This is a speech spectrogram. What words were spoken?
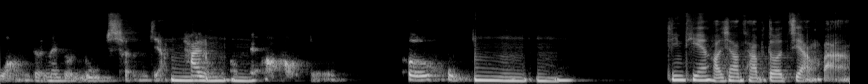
亡的那个路程，这样、嗯、他有没有被好好的呵护？嗯嗯，今天好像差不多这样吧。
